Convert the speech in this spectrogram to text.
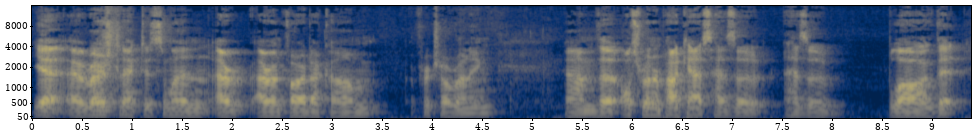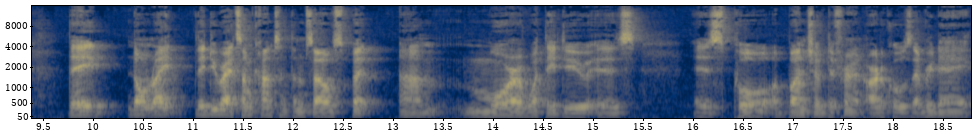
yeah, uh, Runners Connect is one. I, IRunFar.com for trail running. Um, the Ultra Runner podcast has a has a blog that they don't write. They do write some content themselves, but um, more of what they do is is pull a bunch of different articles every day,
